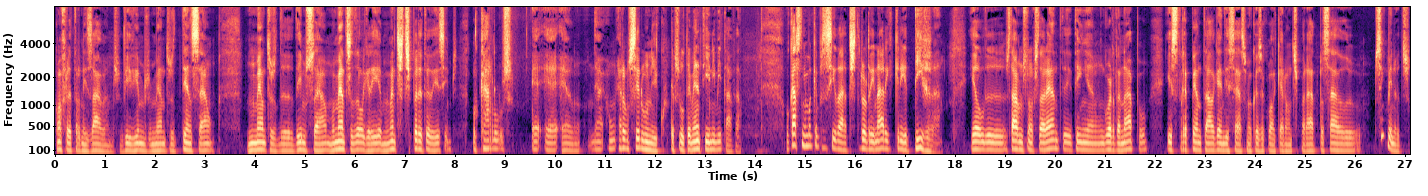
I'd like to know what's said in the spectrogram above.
confraternizávamos, vivíamos momentos de tensão, momentos de, de emoção, momentos de alegria, momentos disparatadíssimos. O Carlos é, é, é um, é um, era um ser único, absolutamente inimitável. O Carlos tinha uma capacidade extraordinária e criativa. Ele estávamos num restaurante e tinha um guardanapo e se de repente alguém dissesse uma coisa qualquer, um disparate, passado cinco minutos,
